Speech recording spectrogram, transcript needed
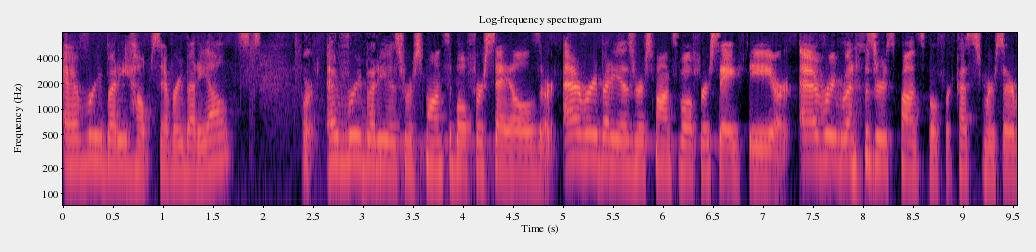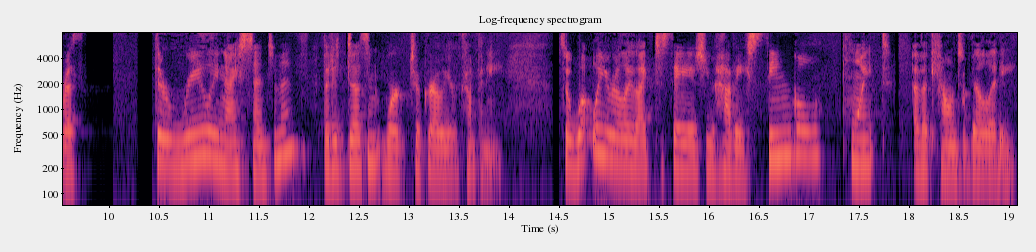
everybody helps everybody else? Or everybody is responsible for sales, or everybody is responsible for safety, or everyone is responsible for customer service. They're really nice sentiments, but it doesn't work to grow your company. So, what we really like to say is you have a single point of accountability.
